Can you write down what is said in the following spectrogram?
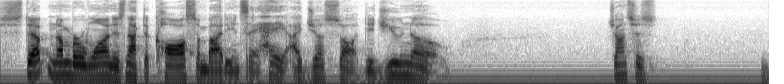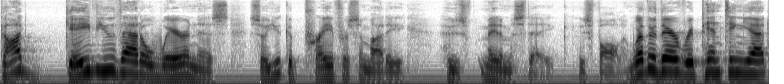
Step number one is not to call somebody and say, Hey, I just saw. Did you know? John says, God gave you that awareness so you could pray for somebody who's made a mistake, who's fallen. Whether they're repenting yet,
